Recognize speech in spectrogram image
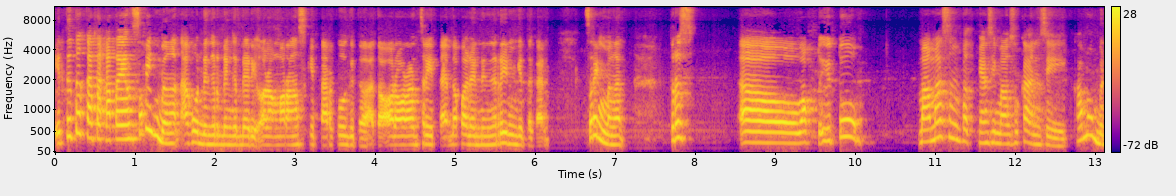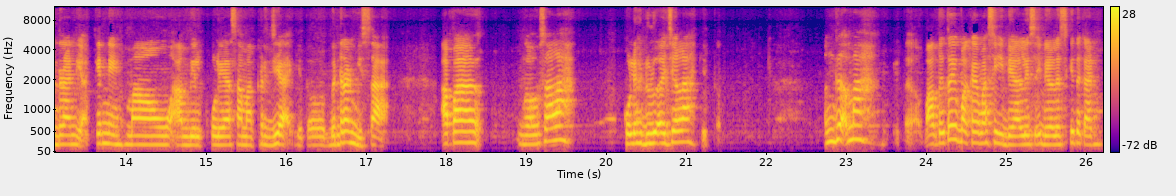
Itu tuh kata-kata yang sering banget aku denger-denger dari orang-orang sekitarku gitu atau orang-orang cerita atau pada dengerin gitu kan. Sering banget. Terus uh, waktu itu mama sempet ngasih masukan sih kamu beneran yakin nih mau ambil kuliah sama kerja? Gitu. Beneran bisa. Apa nggak usah lah kuliah dulu aja lah gitu. Enggak mah gitu. waktu itu pakai masih idealis idealis gitu kan.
